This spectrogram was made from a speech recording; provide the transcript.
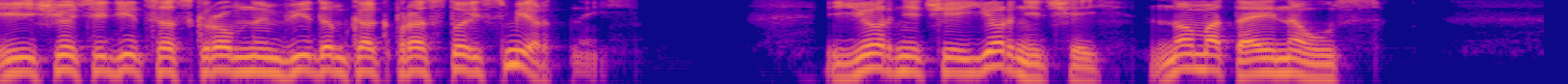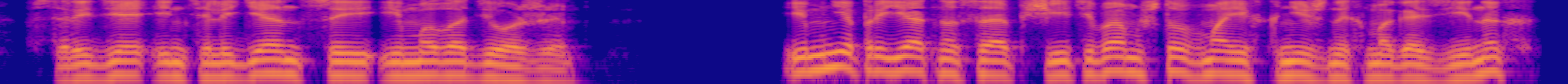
и еще сидит со скромным видом, как простой смертный. Ёрничай, ёрничай, но мотай на ус. В среде интеллигенции и молодежи. И мне приятно сообщить вам, что в моих книжных магазинах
